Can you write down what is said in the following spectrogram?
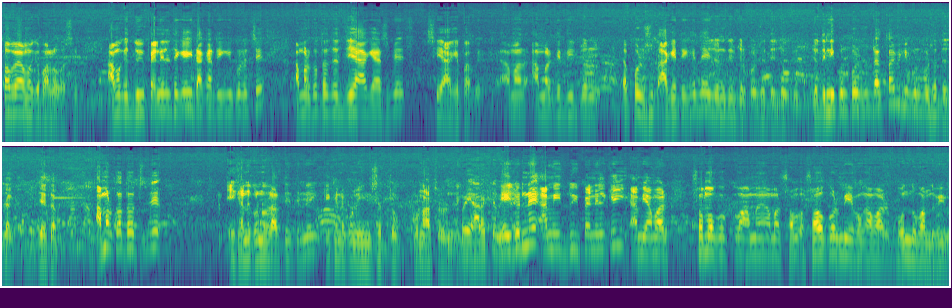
সবাই আমাকে ভালোবাসে। আমাকে দুই প্যানেল থেকেই ডাকাডাকি করেছে। আমার কথা হচ্ছে যে আগে আসবে সে আগে পাবে। আমার আমাকে দ্বীপজল পরিষদ আগে ডেকেছে এই জন্য দ্বীপজল পরিষদে যোগ দিয়েছি। যদি নিপুণ পরিষদ ডাকতে আমি নিপুণ পরিষদে যেতাম। আমার কথা হচ্ছে যে এখানে কোনো রাজনীতি নেই এখানে কোনো হিংসাত্মক কোনো আচরণ নেই। এই জন্যে আমি দুই প্যানেলকেই আমি আমার সমকক্ষ আমি আমার সহকর্মী এবং আমার বন্ধু বান্ধবী ভাগ।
